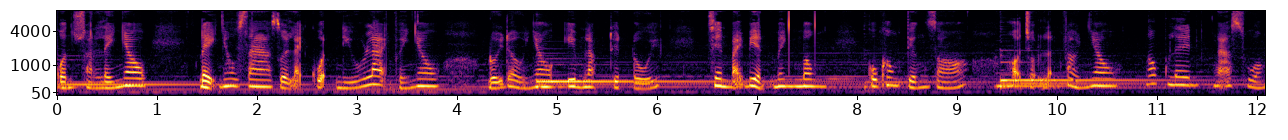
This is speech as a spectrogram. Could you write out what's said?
Quấn xoắn lấy nhau, Đẩy nhau ra rồi lại cuộn níu lại với nhau, đối đầu nhau im lặng tuyệt đối. Trên bãi biển mênh mông, cũng không tiếng gió, họ trộn lẫn vào nhau, ngóc lên, ngã xuống,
